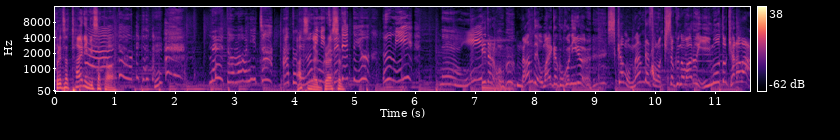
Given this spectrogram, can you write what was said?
But it's a tiny Misaka. That's an aggressive なんでお前がここにいるしかもなんだその気色の悪い妹キャラは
